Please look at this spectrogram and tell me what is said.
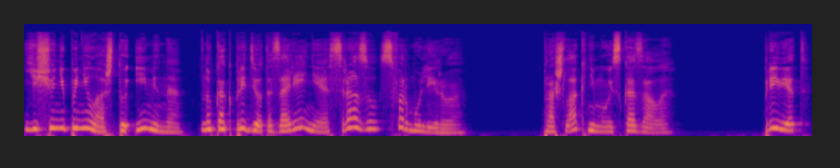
Еще не поняла, что именно, но как придет озарение, сразу сформулирую. Прошла к нему и сказала. «Привет».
